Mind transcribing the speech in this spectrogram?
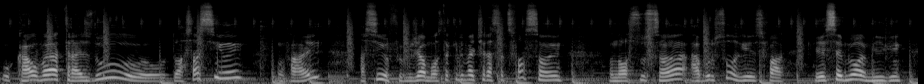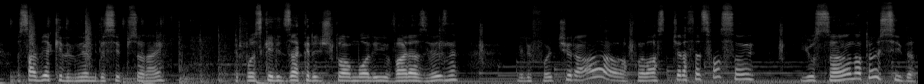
o Carl vai atrás do, do assassino, hein? Vai. Assim, o filme já mostra que ele vai tirar satisfação, hein? O nosso Sam abre um sorriso e fala: Esse é meu amigo, hein? Eu sabia que ele não ia me decepcionar, hein? Depois que ele desacreditou a Molly várias vezes, né? Ele foi tirar. Foi lá tirar satisfação, hein? E o Sam na torcida.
